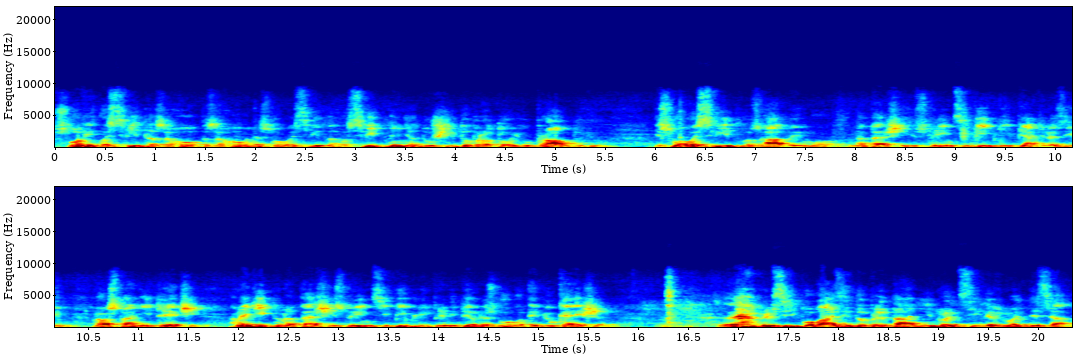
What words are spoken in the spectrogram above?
в слові освіта заховане слово світла, освітлення душі добротою, правдою. І слово світло згадуємо на першій сторінці Біблії п'ять разів, на останній тричі, а найдіть то на першій сторінці Біблії примітивне слово education. Е, При всій повазі до Британії 0,0.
